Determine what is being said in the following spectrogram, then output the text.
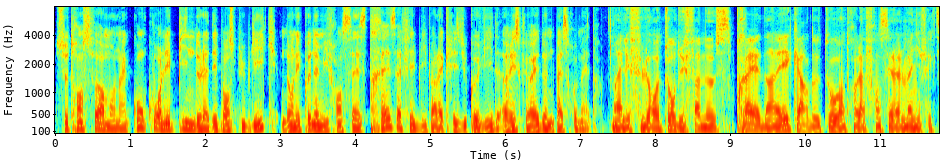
se transforme en un concours l'épine de la dépense publique dont l'économie française, très affaiblie par la crise du Covid, risquerait de ne pas se remettre. Le retour du fameux spread, un écart de taux entre la France et l'Allemagne, effectivement.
